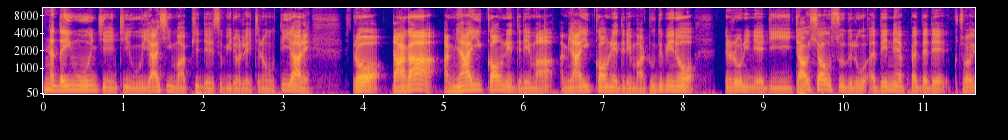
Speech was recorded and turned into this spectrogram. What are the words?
2သိန်းဝန်းကျင်အထိကိုရရှိမှာဖြစ်တယ်ဆိုပြီးတော့လေကျွန်တော်သိရတယ်ဆိုတော့ဒါကအများကြီးကောင်းတဲ့သတင်းမှာအများကြီးကောင်းတဲ့သတင်းမှာအထူးသဖြင့်တော့ကျွန်တော်တို့အနေနဲ့ဒီတောက်လျှောက်ဆိုသလိုအသင်းနဲ့ပတ်သက်တဲ့ sorry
